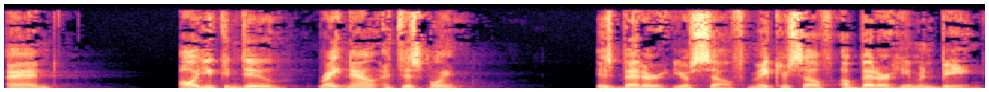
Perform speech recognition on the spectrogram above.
And all you can do right now at this point is better yourself. Make yourself a better human being.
